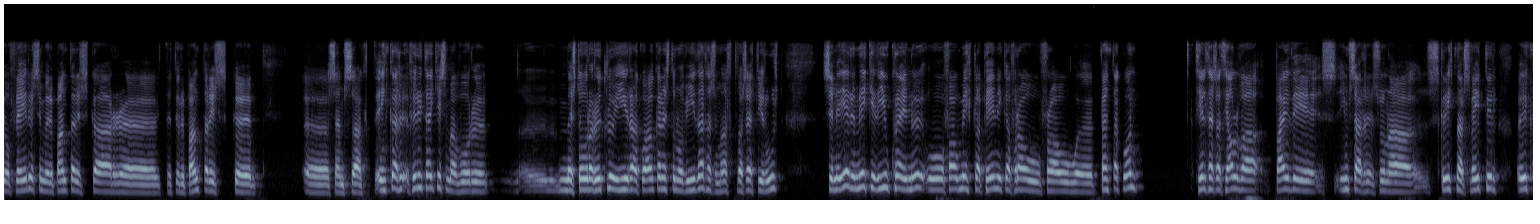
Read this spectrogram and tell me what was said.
og fleiri sem eru bandarískar, uh, þetta eru bandarísk uh, sem sagt engafyrirtæki sem að voru uh, með stóra rullu í Írak og Afganistan og víðar þar sem allt var sett í rúst sem eru mikið í Ukrænu og fá mikla peninga frá, frá Pentagon til þess að þjálfa bæði ímsar skrítnar sveitir auk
